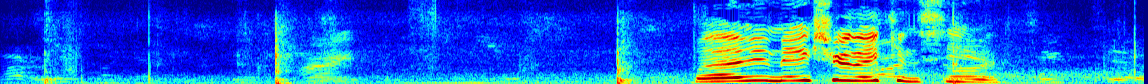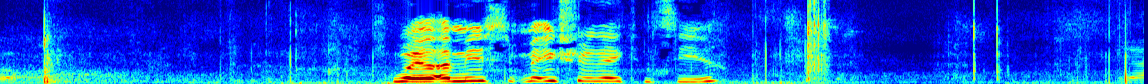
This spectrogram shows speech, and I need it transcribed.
Not really. All right. But let me make sure they can see you. Wait, let me s- make sure they can see you. Yeah,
